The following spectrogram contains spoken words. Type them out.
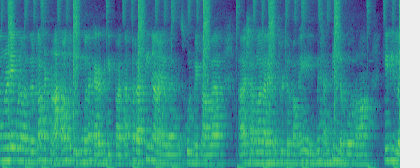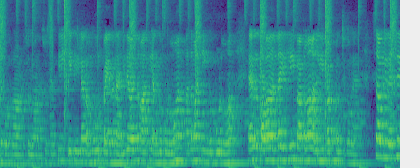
முன்னாடியே கூட வந்திருக்கலாம். பட் நான் செவன்த்து படிக்கும்போது தான் கராத்தே கிட் பார்த்தேன். அப்போ ரஃபீனா என்னோட ஸ்கூல் மேட்லாம் அவள் ஷர்லாம் நிறைய பேர் சொல்லிட்டு இருப்பாங்க இனிமேல் சன் டிவியில் போடுறான். கேடிவியில் போடுறோம் அப்படின்னு சொல்லுவாங்க. ஸோ சன் டிவி கேடிவியில் நம்ம ஊர் பையன் தானே. இதை வந்து மாற்றி அங்கே போடுவான் அதை மாற்றி இங்கே போடுவான். ஏதாவது படம் வந்தால் இதுலேயும் பார்க்கலாம் அதுலேயும் பார்க்கலாம் வச்சுக்கோங்க. ஸோ அப்படி வந்து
